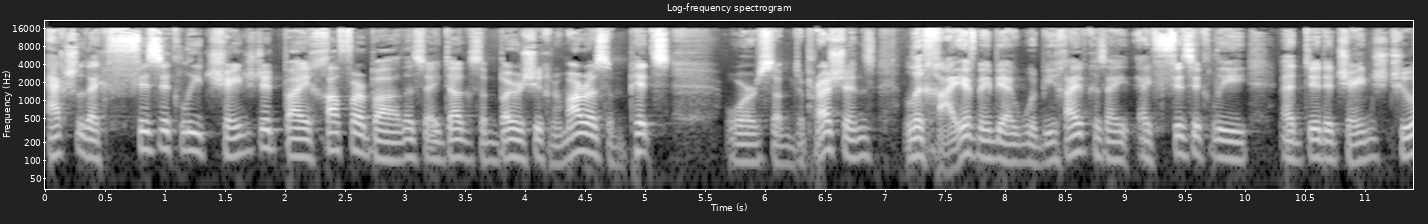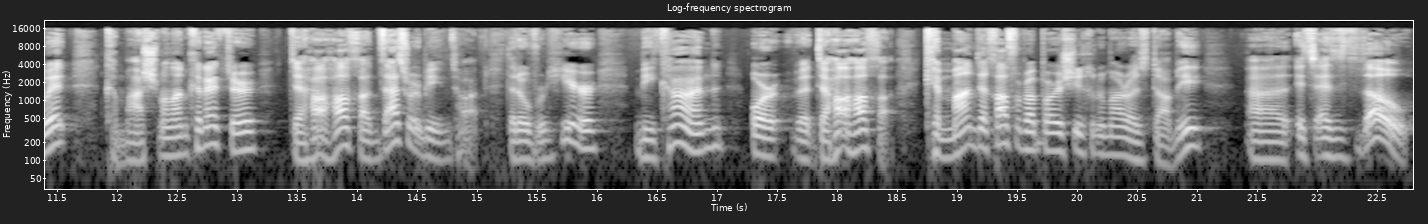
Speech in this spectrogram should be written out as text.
actually like physically changed it by chafar ba, let's say I dug some barishich some pits, or some depressions, lechayev, maybe I would be chayev because I, I physically uh, did a change to it. Kamash malan connector, dehahacha, that's what we're being taught. That over here, mikan, or dehahacha, keman dechafer babar is dami, uh, it's as though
